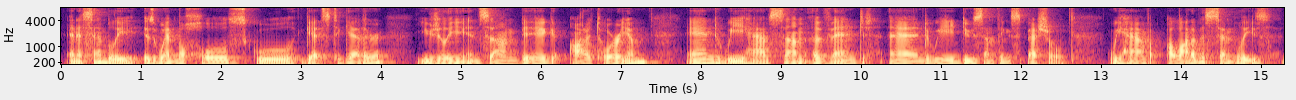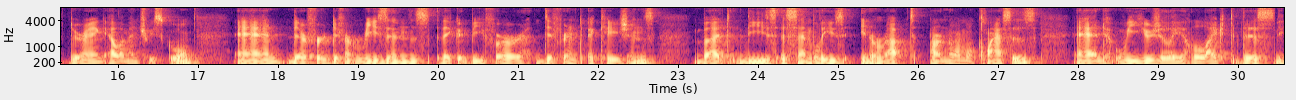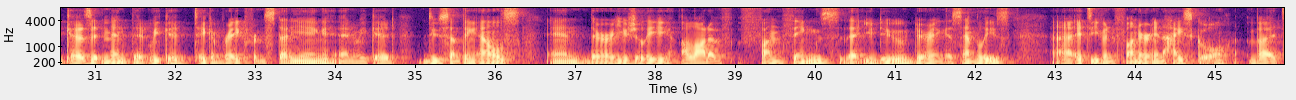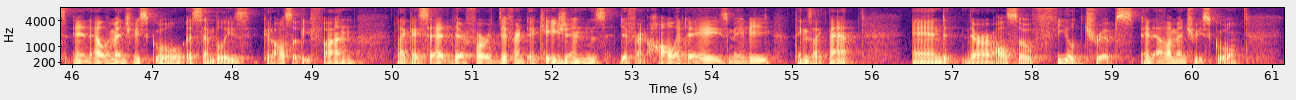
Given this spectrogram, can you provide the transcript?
An assembly is when the whole school gets together, usually in some big auditorium, and we have some event and we do something special. We have a lot of assemblies during elementary school, and they're for different reasons. They could be for different occasions, but these assemblies interrupt our normal classes and we usually liked this because it meant that we could take a break from studying and we could do something else. And there are usually a lot of fun things that you do during assemblies. Uh, it's even funner in high school, but in elementary school, assemblies could also be fun. Like I said, they're for different occasions, different holidays, maybe things like that. And there are also field trips in elementary school.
